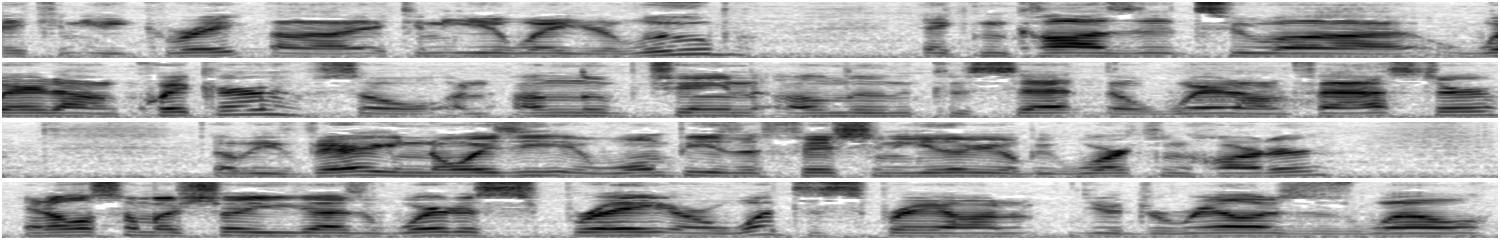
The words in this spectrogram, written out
it can eat great. Uh, it can eat away your lube. It can cause it to uh, wear down quicker. So an unlubed chain, unlubed cassette, they'll wear down faster. It'll be very noisy. It won't be as efficient either. You'll be working harder. And also I'm gonna show you guys where to spray or what to spray on your derailleurs as well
